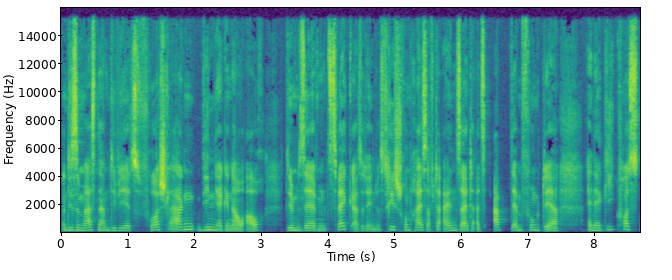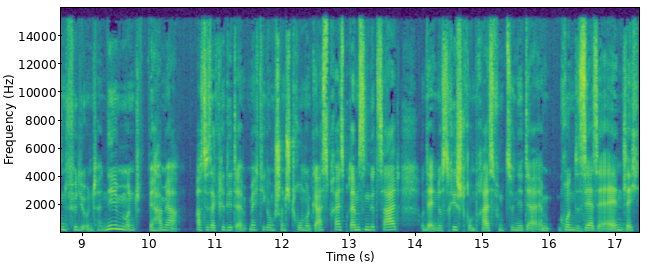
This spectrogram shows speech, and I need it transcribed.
Und diese Maßnahmen, die wir jetzt vorschlagen, dienen ja genau auch demselben Zweck, also der Industriestrompreis auf der einen Seite als Abdämpfung der Energiekosten für die Unternehmen. Und wir haben ja aus dieser Kreditermächtigung schon Strom- und Gaspreisbremsen gezahlt. Und der Industriestrompreis funktioniert ja im Grunde sehr, sehr ähnlich,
